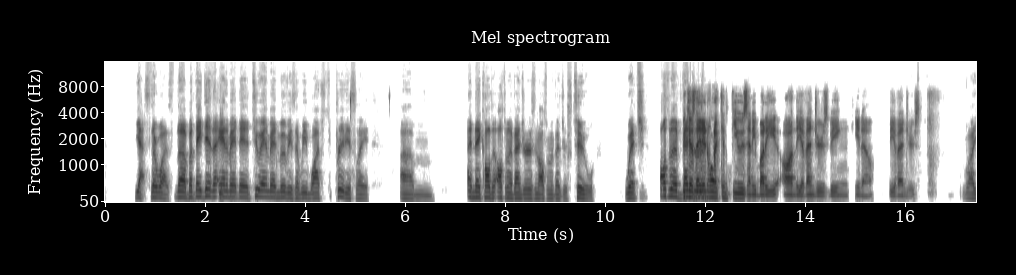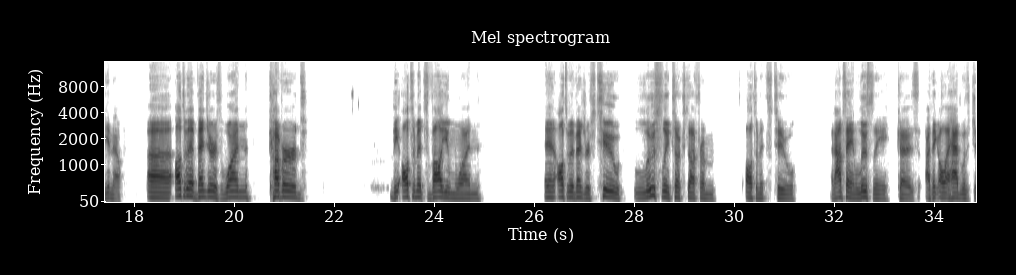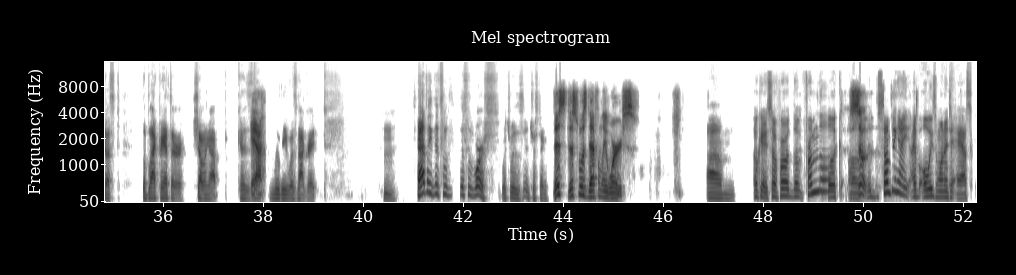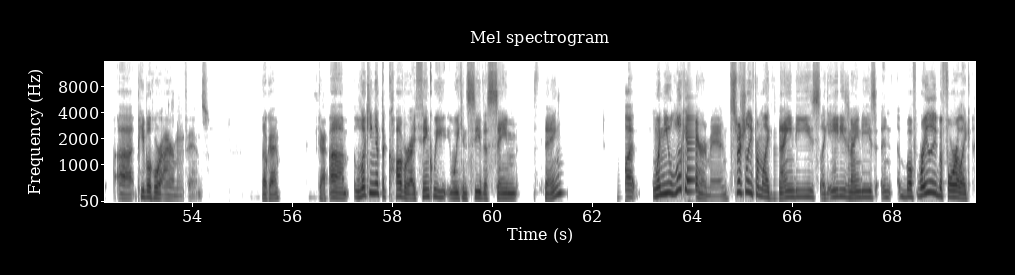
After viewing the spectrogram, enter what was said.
Yes, there was the, but they did the animated. They did two animated movies that we watched previously, um, and they called it Ultimate Avengers and Ultimate Avengers Two, which Ultimate Avengers Because they didn't want to confuse anybody on the Avengers being, you know, the Avengers. Well, you know, uh, Ultimate Avengers One covered the Ultimates Volume One, and then Ultimate Avengers Two loosely took stuff from Ultimates Two, and I'm saying loosely because I think all I had was just the Black Panther showing up because Yeah. that movie was not great. Hmm. Sadly, this was this was worse, which was interesting. This this was definitely worse. Um, Okay, so for the from the look of So- something I, I've always wanted to ask uh people who are Iron Man fans. Okay. Okay. Um looking at the cover, I think we we can see the same thing. But when you look at Iron Man, especially from like 90s, like 80s, 90s, and bef- really before like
